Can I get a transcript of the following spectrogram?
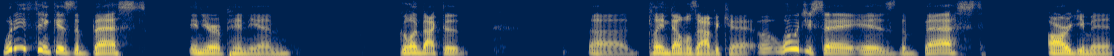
What do you think is the best in your opinion, going back to uh, playing devil's advocate, uh, what would you say is the best argument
